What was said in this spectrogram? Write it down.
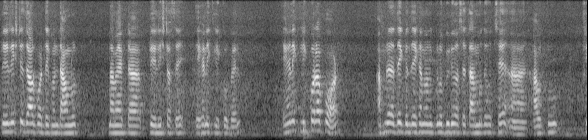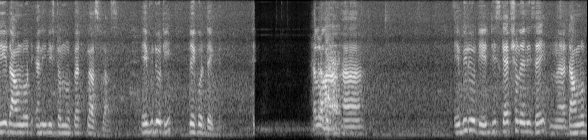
প্লে লিস্টে যাওয়ার পর দেখবেন ডাউনলোড নামে একটা প্লে লিস্ট আছে। এখানে ক্লিক করবেন। এখানে ক্লিক করার পর আপনারা দেখবেন যে এখানে অনেকগুলো ভিডিও আছে। তার মধ্যে হচ্ছে how to free download and install Notepad plus plus এই ভিডিওটি প্লে করে দেখবেন হ্যালো এই ভিডিওটি ডিসক্রিপশনে নিচে ডাউনলোড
